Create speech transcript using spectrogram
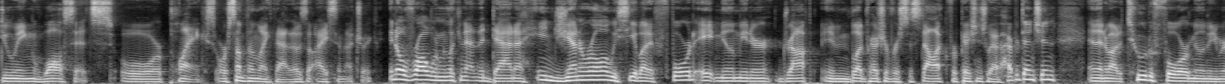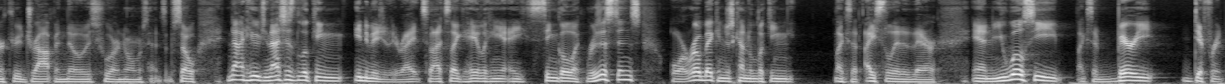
doing wall sits or planks or something like that. Those are isometric. And overall, when we're looking at the data in general, we see about a four to eight millimeter drop in blood pressure for systolic for patients who have hypertension, and then about a two to four millimeter mercury drop in those who are normotensive. So not huge. And that's just looking individually, right? So that's like, hey, looking at a single like resistance or aerobic and just kind of looking like I said, isolated there. And you will see, like I said, very different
